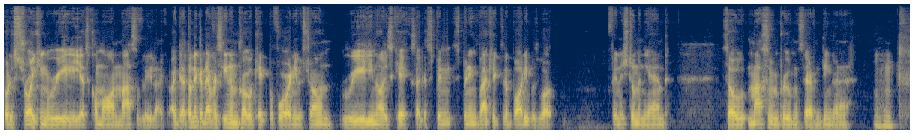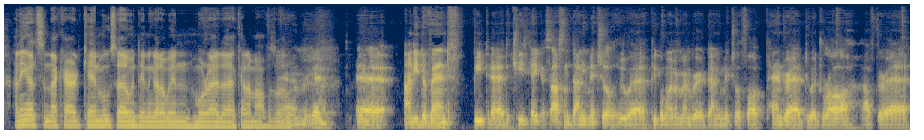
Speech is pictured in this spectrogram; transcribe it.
but his striking really has come on massively. Like I, I don't think I'd ever seen him throw a kick before, and he was throwing really nice kicks. Like a spin, spinning back kick to the body was what finished him in the end. So massive improvements there from Dean Garnett. hmm Anything else in that card? Ken Musa went in and got a win. Murad uh, Kalamov as well. Um, yeah, uh, Andy Devent beat uh, the Cheesecake Assassin Danny Mitchell, who uh, people might remember. Danny Mitchell fought Pendred to a draw after uh,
